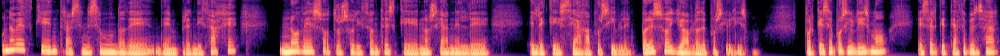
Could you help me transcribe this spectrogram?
una vez que entras en ese mundo de, de, emprendizaje, no ves otros horizontes que no sean el de, el de que se haga posible. Por eso yo hablo de posibilismo, porque ese posibilismo es el que te hace pensar,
